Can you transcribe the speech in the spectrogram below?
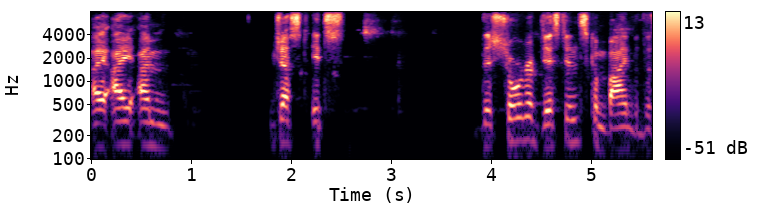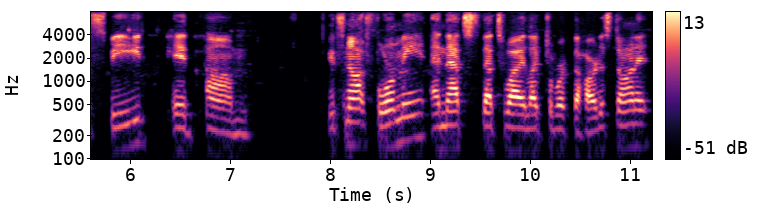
I, I, I'm just it's the shorter distance combined with the speed. It, um, it's not for me, and that's that's why I like to work the hardest on it.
